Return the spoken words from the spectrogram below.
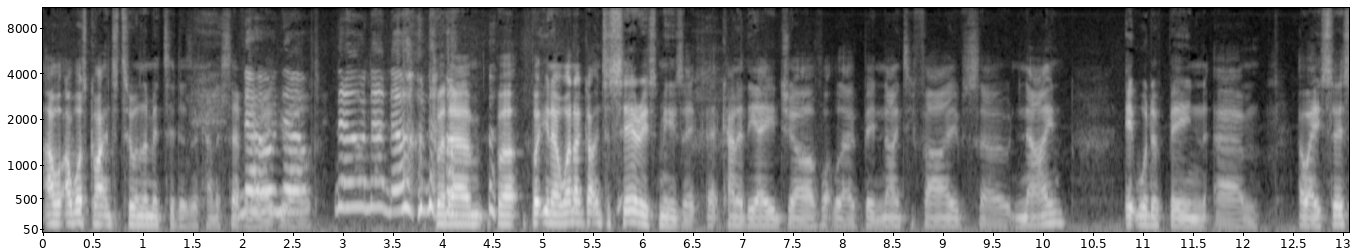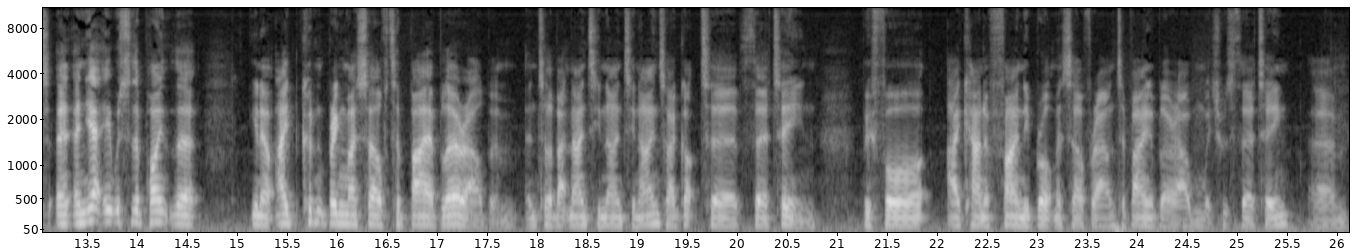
I, I, was quite into Two Unlimited as a kind of seven no, or eight year old. No, no, no, no. But um, but but you know, when I got into serious music at kind of the age of what will I have been ninety five, so nine, it would have been um, Oasis, and, and yet it was to the point that you know I couldn't bring myself to buy a Blur album until about nineteen ninety nine. So I got to thirteen before I kind of finally brought myself around to buying a Blur album, which was 13. Um,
